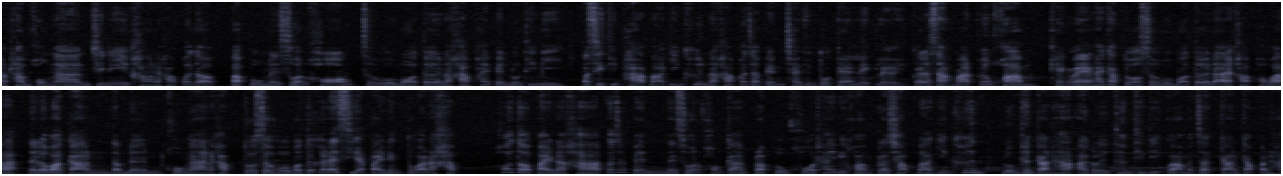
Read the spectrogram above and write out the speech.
ากทำโครงงานชิ้นนี้อีกครั้งนะครับ ก็จะปรับปรุงในส่วนของ Servo Motor นะครับให้เป็นรุ่นที่มีประสิทธิภาพมากยิ่งขึ้นนะครับ ก็จะเป็นใช้เป็นตัวแกนเหล็กเลย ก็จะสามารถเพิ่มความแข็งแรงให้กับตัว Servo Motor ได้ครับ เพราะว่าในระหว่างการดำเนินโครงงานนะครับ ตัว Servo Motor ก็ได้เสียไป 1 ตัวนะครับข้อต่อไปนะครับก็จะเป็นในส่วนของการปรับปรุงโค้ดให้มีความกระชับมากยิ่งขึ้น รวมถึงการหาอัลกอริทึมที่ดีกว่ามาจัดการกับปัญหา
